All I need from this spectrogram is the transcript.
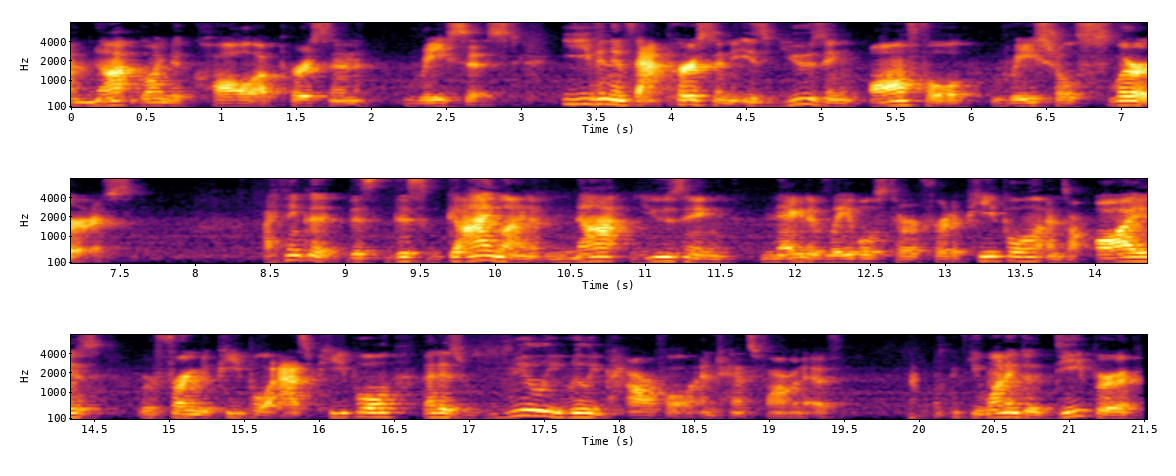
I'm not going to call a person racist, even if that person is using awful racial slurs. I think that this, this guideline of not using negative labels to refer to people, and to always referring to people as people, that is really, really powerful and transformative. If you want to go deeper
